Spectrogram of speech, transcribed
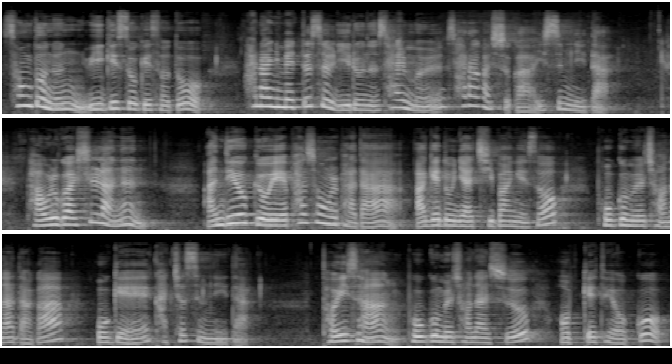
성도는 위기 속에서도 하나님의 뜻을 이루는 삶을 살아갈 수가 있습니다. 바울과 신라는 안디옥 교회의 파송을 받아 마게도냐 지방에서 복음을 전하다가 옥에 갇혔습니다. 더 이상 복음을 전할 수 없게 되었고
